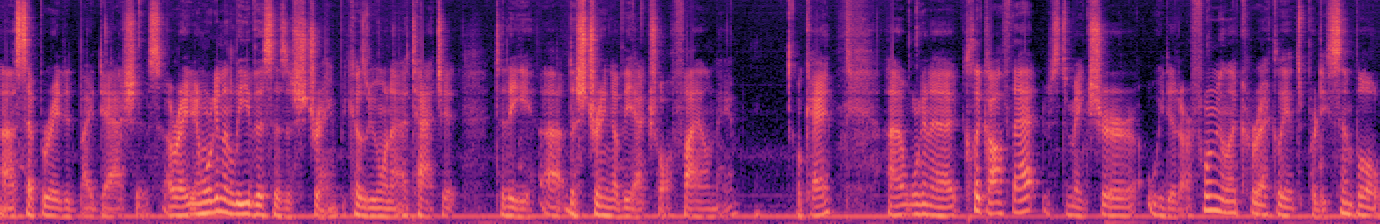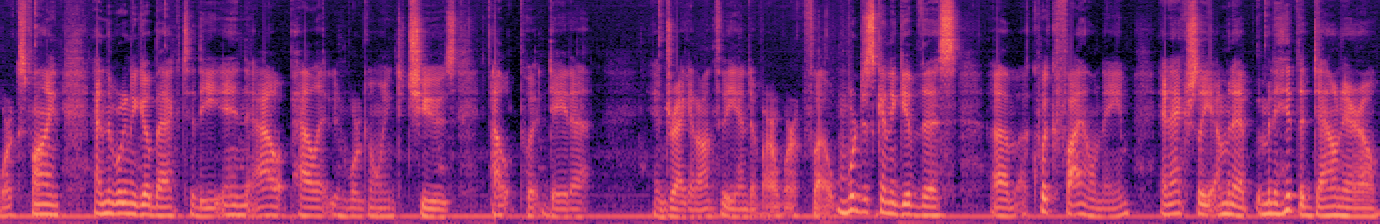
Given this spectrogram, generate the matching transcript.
Uh, separated by dashes. All right, and we're going to leave this as a string because we want to attach it to the, uh, the string of the actual file name. Okay, uh, we're going to click off that just to make sure we did our formula correctly. It's pretty simple, it works fine. And then we're going to go back to the in out palette and we're going to choose output data and drag it onto the end of our workflow. We're just going to give this um, a quick file name and actually I'm gonna I'm gonna hit the down arrow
